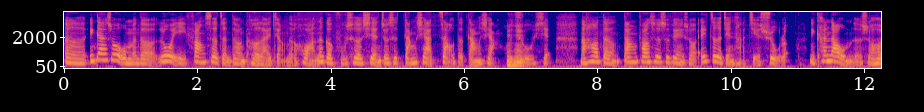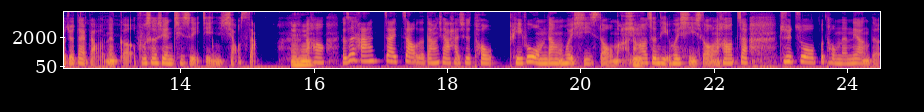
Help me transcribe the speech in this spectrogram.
嗯，应该说我们的如果以放射诊断科来讲的话，那个辐射线就是当下照的当下会出现，然后等当放射师跟你说，哎，这个检查结束了，你看到我们的时候，就代表那个辐射线其实已经消散。嗯然后可是它在照的当下还是透皮肤，我们当然会吸收嘛，然后身体会吸收，然后再去做不同能量的。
